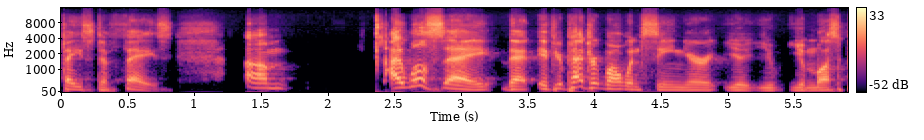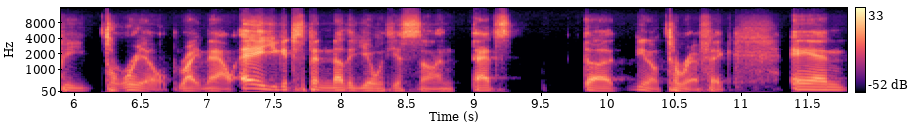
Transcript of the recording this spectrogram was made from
face to face. I will say that if you're Patrick Baldwin Sr., you you you must be thrilled right now. A, you get to spend another year with your son. That's the you know terrific, and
